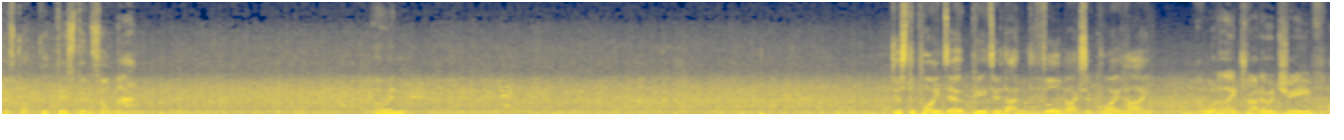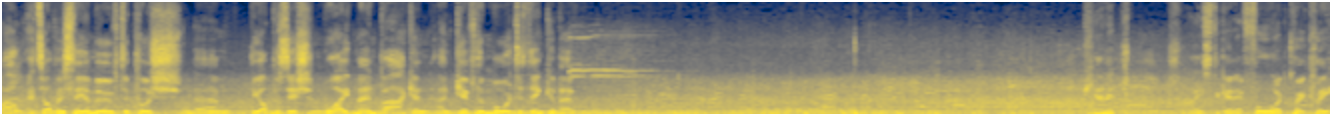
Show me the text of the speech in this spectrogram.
Has got good distance on that. Owen. Just to point out, Peter, that the fullbacks are quite high. And what do they try to achieve? Well, it's obviously a move to push um, the opposition wide men back and, and give them more to think about. Pjanic tries to get it forward quickly.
